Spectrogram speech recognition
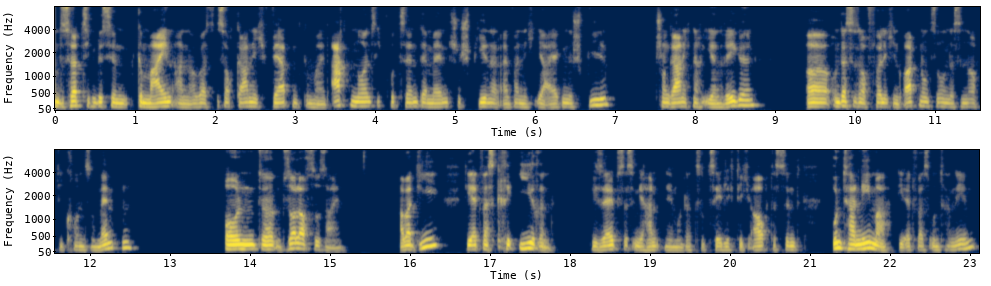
und es hört sich ein bisschen gemein an, aber es ist auch gar nicht wertend gemeint. 98 Prozent der Menschen spielen halt einfach nicht ihr eigenes Spiel, schon gar nicht nach ihren Regeln. Äh, und das ist auch völlig in Ordnung so. Und das sind auch die Konsumenten. Und äh, soll auch so sein. Aber die, die etwas kreieren, die selbst es in die Hand nehmen, und dazu zähle ich dich auch, das sind Unternehmer, die etwas unternehmen,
